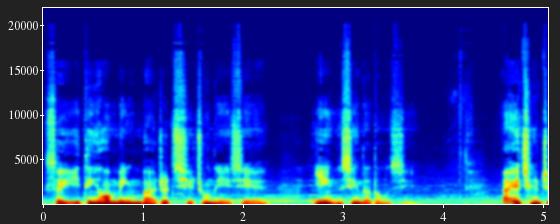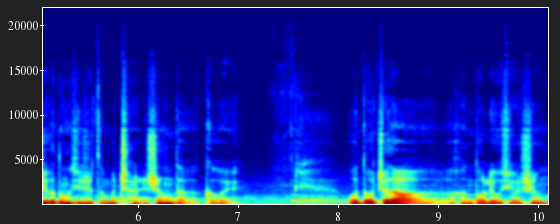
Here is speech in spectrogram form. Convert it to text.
所以一定要明白这其中的一些隐性的东西。爱情这个东西是怎么产生的？各位，我都知道，很多留学生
